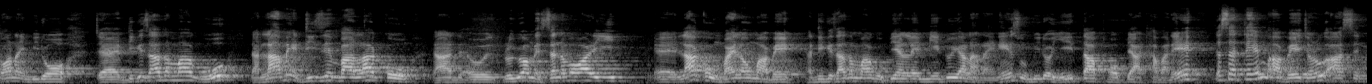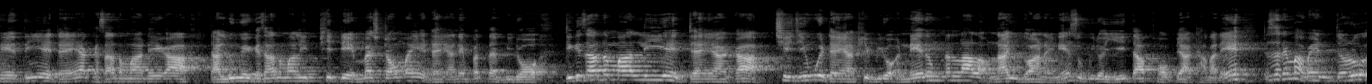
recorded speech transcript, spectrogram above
သွားနိုင်ပြီးတော့ဒီကစားသမားကိုဒါလာမယ့်ဒီဇင်ဘာလကိုဒါဟိုဘယ်လိုပြောမလဲဇန်နဝါရီ အဲလာကုံပိုင်းလောက်မှာပဲဒီကစားသမားကိုပြန်လဲမြင်တွေ့ရလာနိုင်တယ်ဆိုပြီးတော့ရေးသားဖော်ပြထားပါတယ်။တစ်ဆက်တည်းမှာပဲကျွန်တော်တို့အာဆင်နယ်အသင်းရဲ့ဒဏ်ရာကစားသမားတွေကဒါလူငယ်ကစားသမားလေးဖြစ်တဲ့ Match Down ရဲ့ဒဏ်ရာနဲ့ပတ်သက်ပြီးတော့ဒီကစားသမားလေးရဲ့ဒဏ်ရာကခြေချင်းဝစ်ဒဏ်ရာဖြစ်ပြီးတော့အနည်းဆုံး2လလောက်နားယူသွားနိုင်တယ်ဆိုပြီးတော့ရေးသားဖော်ပြထားပါတယ်။တစ်ဆက်တည်းမှာပဲကျွန်တော်တို့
